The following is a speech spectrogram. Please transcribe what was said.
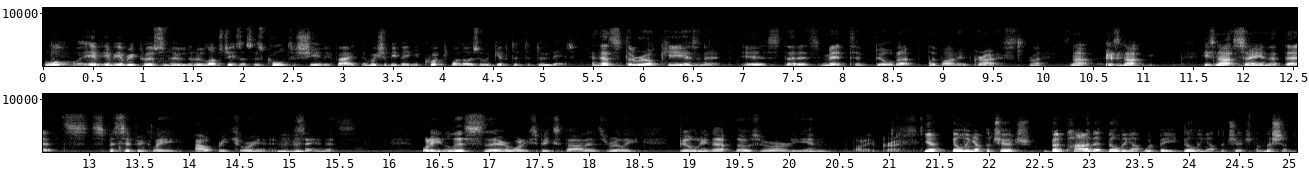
All, ev- ev- every person who, who loves Jesus is called to share their faith, and we should be being equipped by those who are gifted to do that. And that's the real key, isn't it? Is that it's meant to build up the body of Christ. Right. It's not. It's not. He's not saying that that's specifically outreach oriented. Mhm. He's saying it's what he lists there. What he speaks about is really building up those who are already in the body of Christ Yeah, building up the church. But part of that building up would be building up the church for mission,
